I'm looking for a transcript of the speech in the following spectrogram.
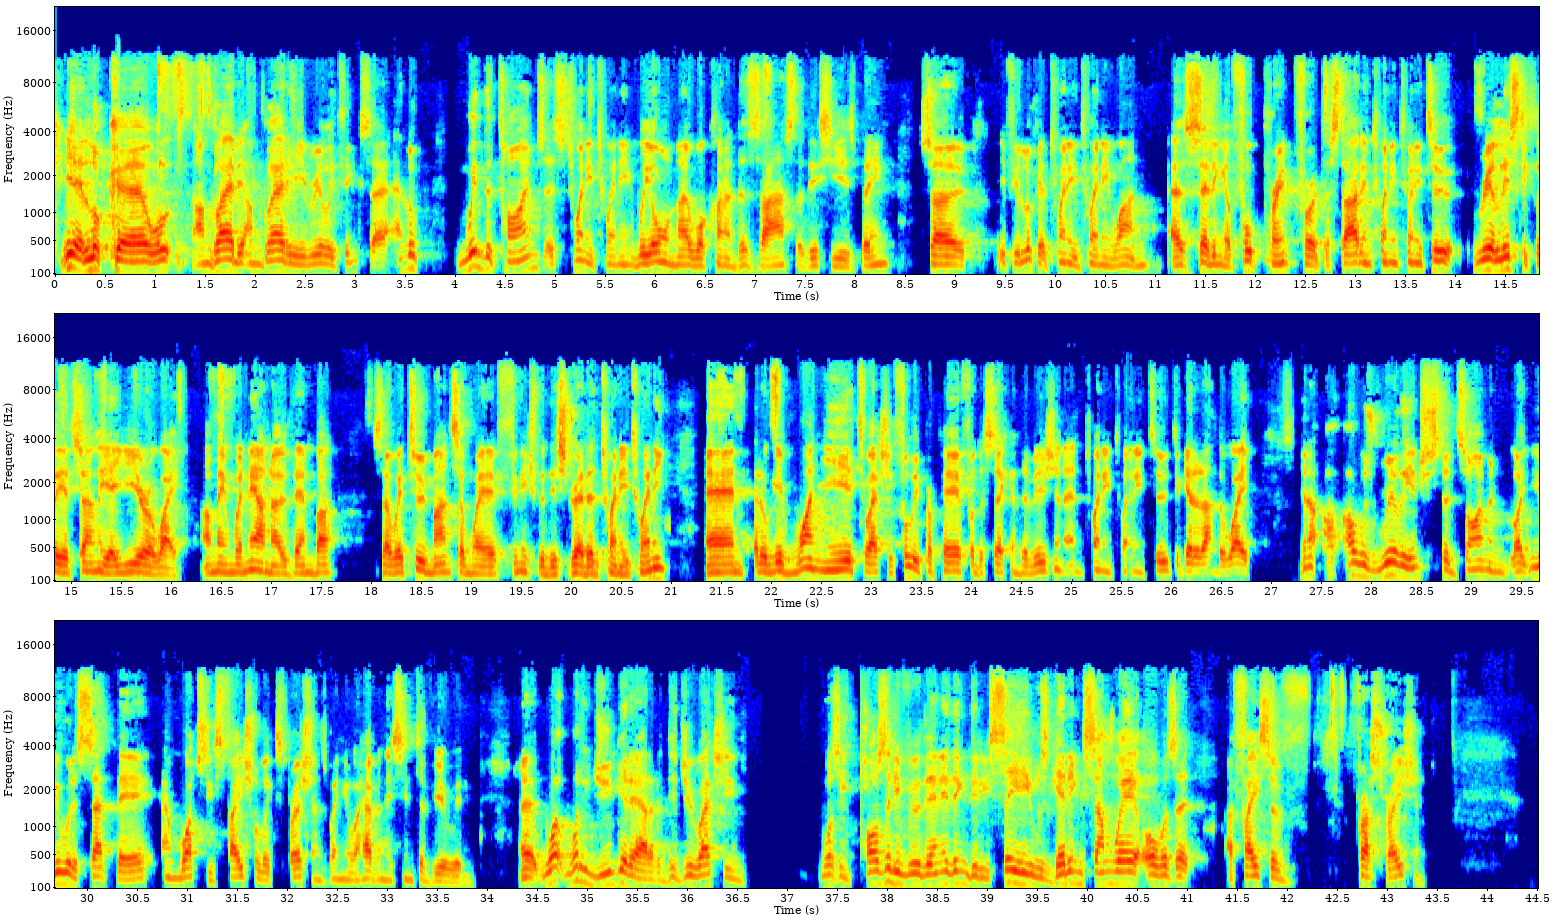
Yeah, look, uh, well, I'm glad. I'm glad he really thinks that. And look, with the times, it's 2020. We all know what kind of disaster this year's been. So if you look at 2021 as setting a footprint for it to start in 2022, realistically, it's only a year away. I mean, we're now November. So we're two months and we're finished with this dreaded 2020. And it'll give one year to actually fully prepare for the second division and 2022 to get it underway. You know, I, I was really interested, Simon. Like you would have sat there and watched his facial expressions when you were having this interview with him. Uh, what what did you get out of it? Did you actually was he positive with anything? Did he see he was getting somewhere, or was it a face of frustration?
